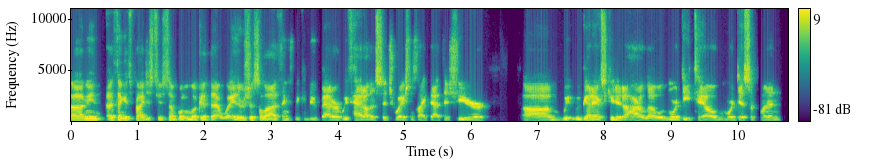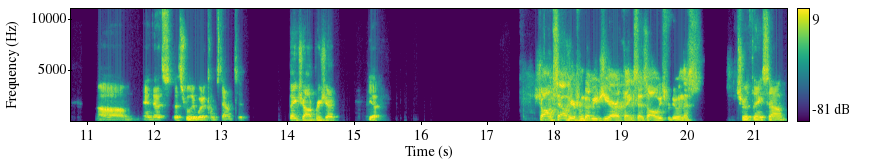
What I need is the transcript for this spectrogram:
uh, I mean, I think it's probably just too simple to look at it that way. There's just a lot of things we can do better. We've had other situations like that this year. Um, we, have got to execute at a higher level, more detailed, more discipline, um, and that's that's really what it comes down to. Thanks, Sean. Appreciate it. Yep. Sean Sal here from WGR. Thanks as always for doing this. Sure thing, Sal.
